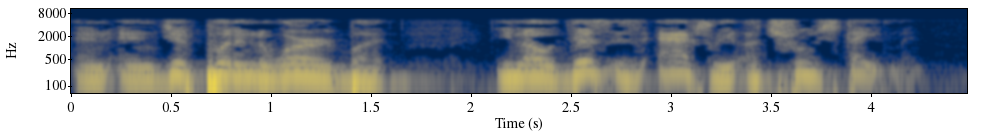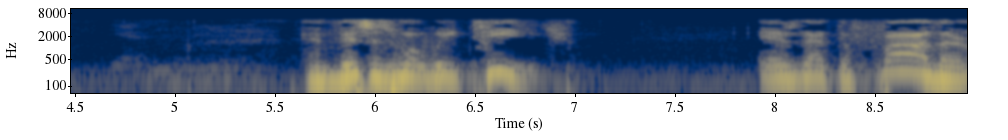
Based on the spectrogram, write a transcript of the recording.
and, and just put in the word, but you know, this is actually a true statement and this is what we teach, is that the Father,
